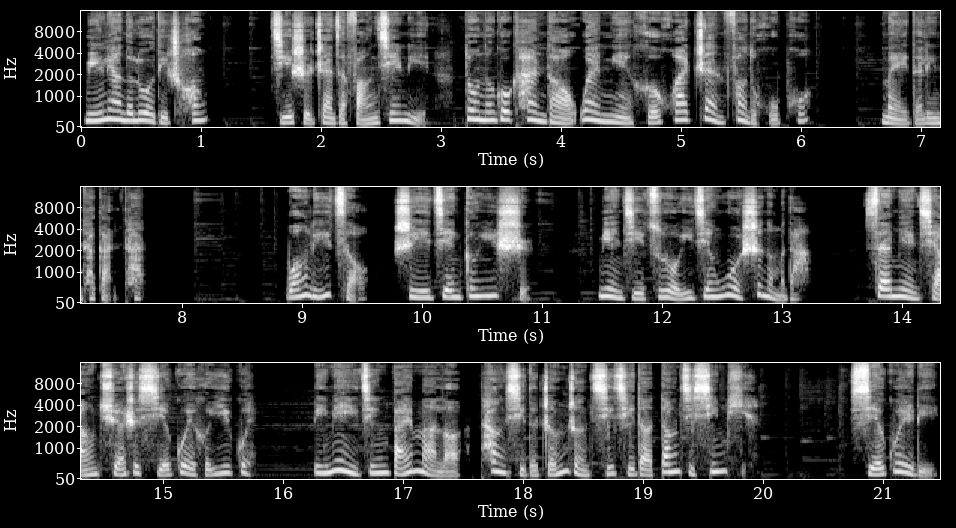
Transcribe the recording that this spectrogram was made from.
明亮的落地窗。即使站在房间里，都能够看到外面荷花绽放的湖泊，美得令他感叹。往里走是一间更衣室，面积足有一间卧室那么大，三面墙全是鞋柜和衣柜，里面已经摆满了烫洗的整整齐齐的当季新品。鞋柜里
